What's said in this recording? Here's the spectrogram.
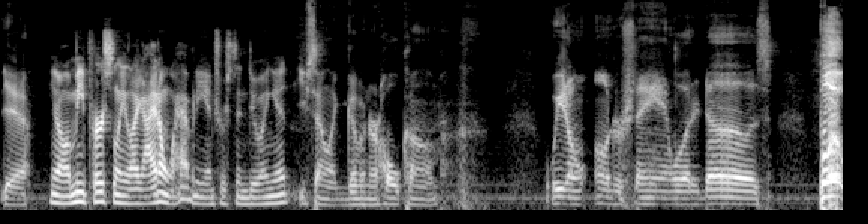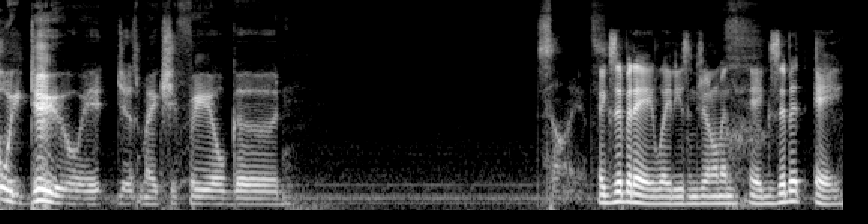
Yeah, You know, me personally, like I don't have any interest in doing it. you sound like Governor Holcomb. We don't understand what it does, but we do. It just makes you feel good. Science. Exhibit A, ladies and gentlemen. Exhibit A.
